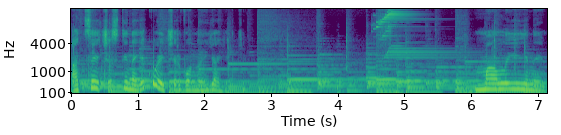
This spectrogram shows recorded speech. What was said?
А це частина якої червоної ягідки? Малини.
